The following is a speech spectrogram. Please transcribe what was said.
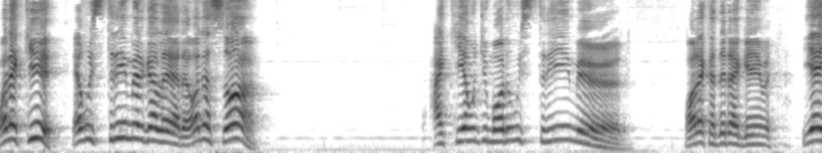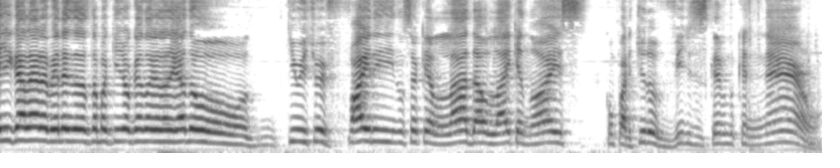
Olha aqui, é um streamer, galera. Olha só. Aqui é onde mora um streamer. Olha a cadeira gamer. E aí, galera, beleza? Estamos aqui jogando, tá ligado? Kiwi Fire, não sei o que lá. Dá o like, é nóis. Compartilha o vídeo, se inscreva no canal.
